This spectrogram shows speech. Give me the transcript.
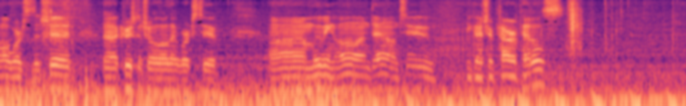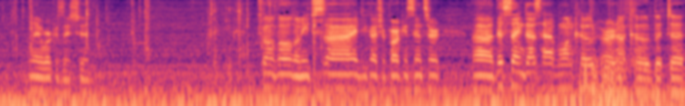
All works as it should. Uh, cruise control all that works too. Um, moving on down to you got your power pedals? They work as they should. 12 volt on each side you got your parking sensor uh, this thing does have one code, or not code, but uh,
